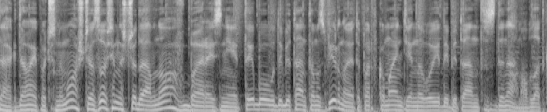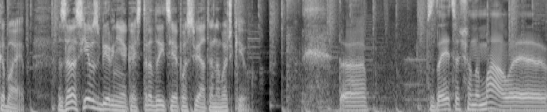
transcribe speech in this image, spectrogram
Так, давай почнемо. Ще зовсім нещодавно, в березні, ти був дебютантом збірної. Тепер в команді новий дебютант з Динамо Влад Кабаєв. Зараз є в збірні якась традиція посвяти новачків. Та, здається, що нема, але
